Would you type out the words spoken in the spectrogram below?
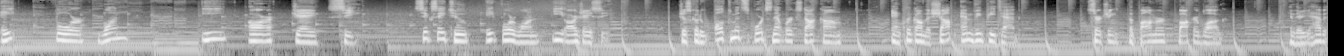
841 ERJC. 6A2 841 ERJC. Just go to ultimatesportsnetworks.com and click on the Shop MVP tab, searching the Bomber Bocker blog. And there you have it.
